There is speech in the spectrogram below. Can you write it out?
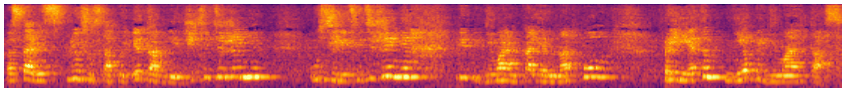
поставить с плюса стопы, это облегчить вытяжение, усилить вытяжение, приподнимаем колено над полом, при этом не поднимая таз.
